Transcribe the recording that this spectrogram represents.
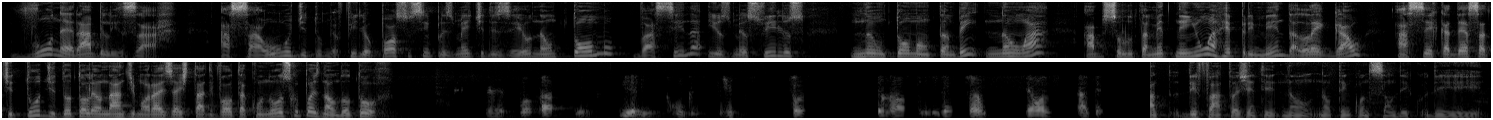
vulnerabilizar a saúde do meu filho, eu posso simplesmente dizer: eu não tomo vacina e os meus filhos não tomam também. Não há absolutamente nenhuma reprimenda legal acerca dessa atitude. Doutor Leonardo de Moraes já está de volta conosco, pois não, doutor? É, boa tarde. E ele, de fato, a gente não, não tem condição de, de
